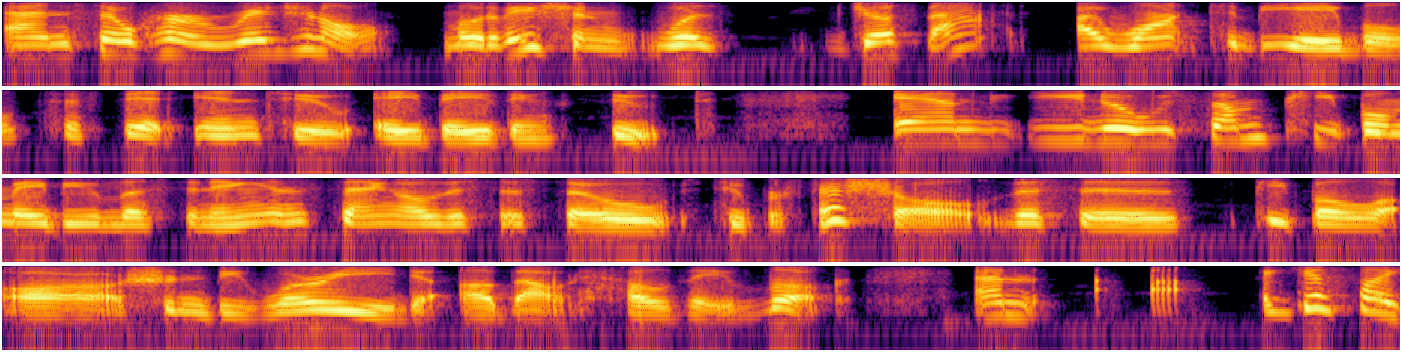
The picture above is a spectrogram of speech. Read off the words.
And so her original motivation was just that. I want to be able to fit into a bathing suit. And, you know, some people may be listening and saying, oh, this is so superficial. This is, people uh, shouldn't be worried about how they look. And I guess I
